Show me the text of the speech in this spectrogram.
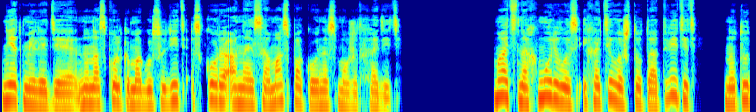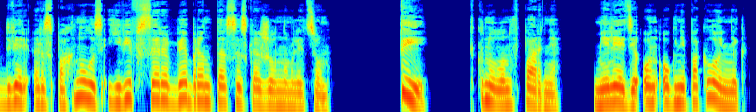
«Нет, миледи, но, насколько могу судить, скоро она и сама спокойно сможет ходить». Мать нахмурилась и хотела что-то ответить, но тут дверь распахнулась, явив сэра Вебранта с искаженным лицом. «Ты!» — ткнул он в парня. «Миледи, он огнепоклонник!»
